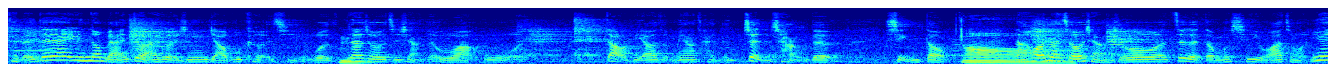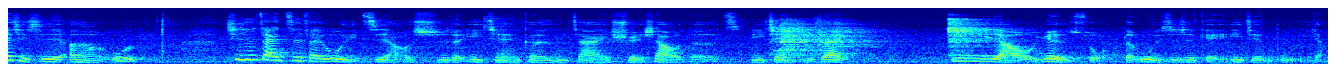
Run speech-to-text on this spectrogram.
可能在运动表现对我来说已经遥不可及，我那时候只想着哇，我到底要怎么样才能正常的行动？哦，然后那时候想说这个东西我要怎么？因为其实呃物。其实，在自费物理治疗师的意见跟在学校的意见，以及在医疗院所的物理治疗给意见不一样。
